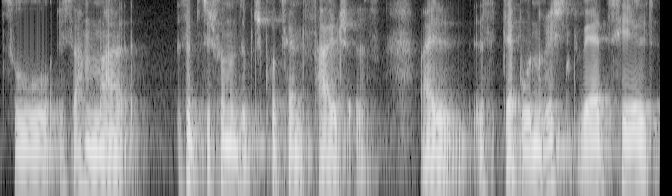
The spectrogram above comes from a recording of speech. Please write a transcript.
zu, ich sage mal, 70, 75 Prozent falsch ist, weil es, der Bodenrichtwert zählt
